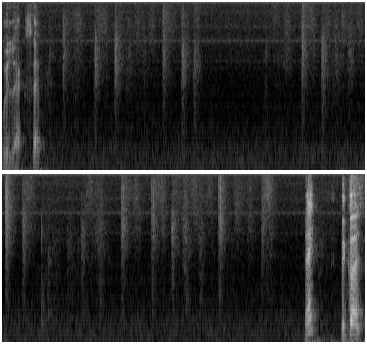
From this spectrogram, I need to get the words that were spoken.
will accept right because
